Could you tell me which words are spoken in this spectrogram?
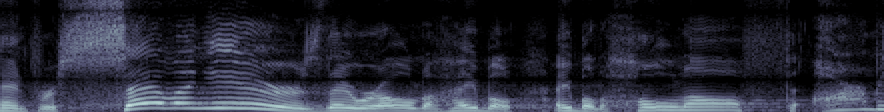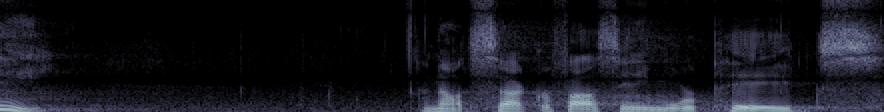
And for seven years, they were able, able to hold off the army and not sacrifice any more pigs.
